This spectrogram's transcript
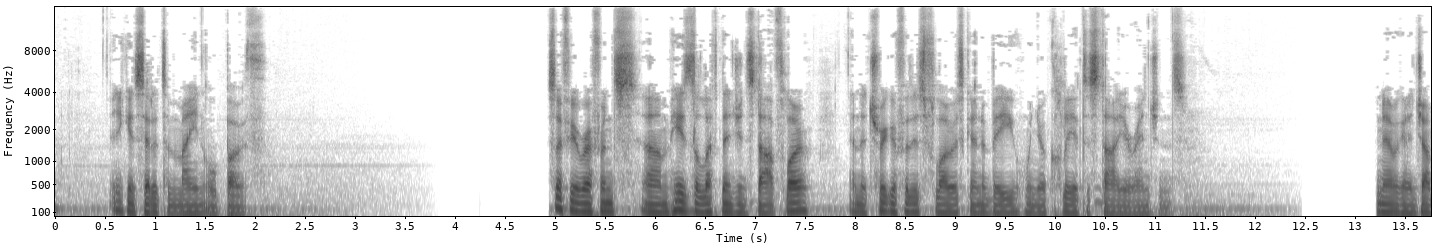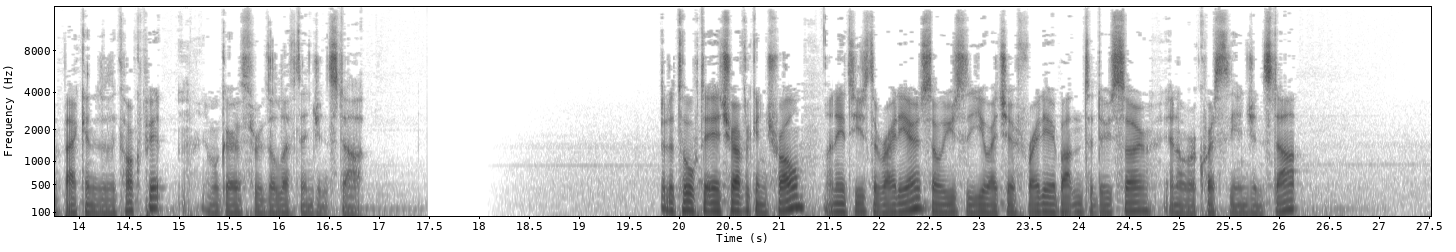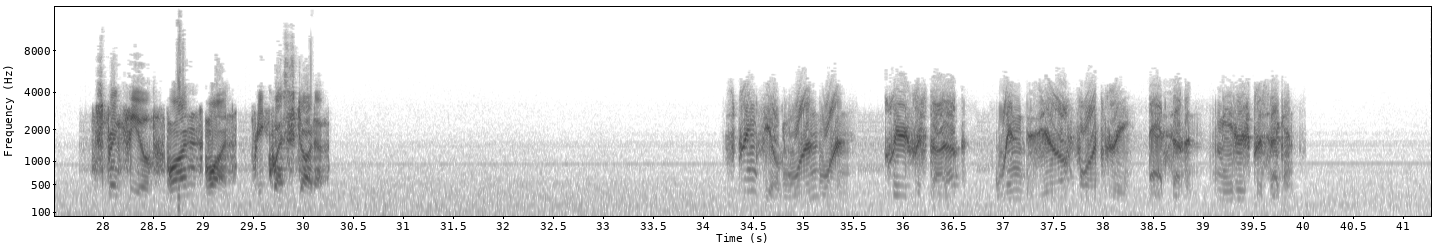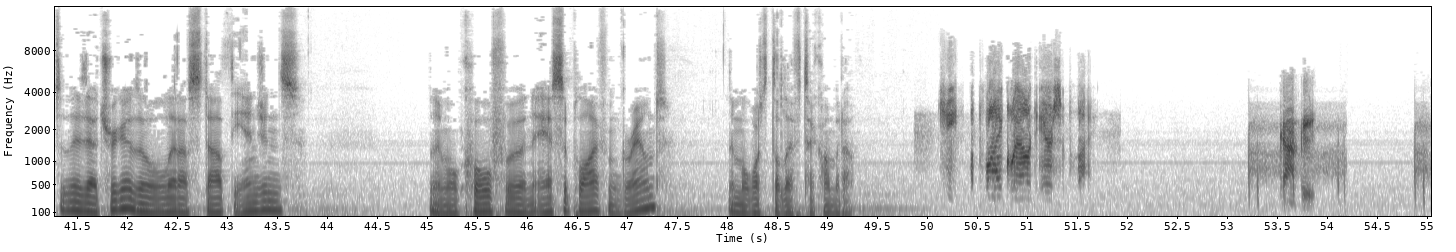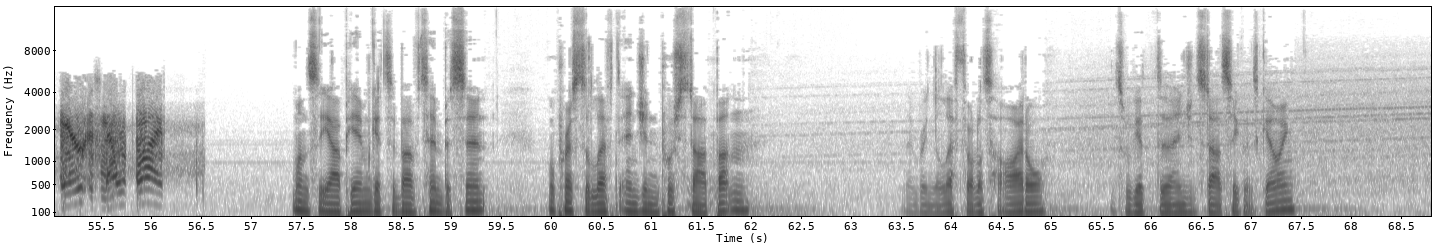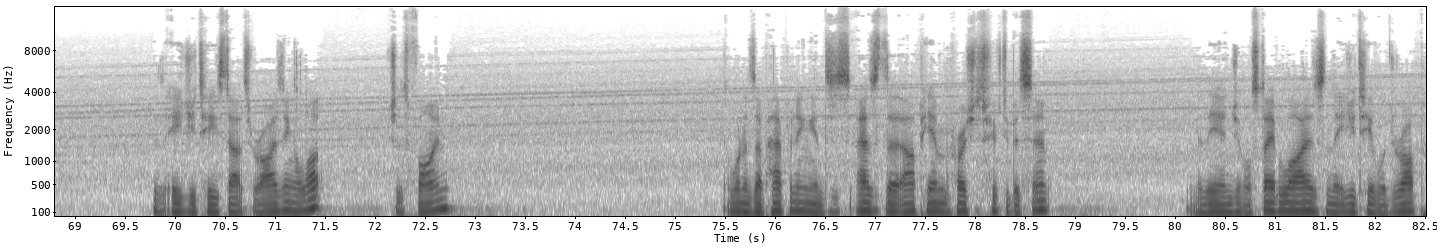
and you can set it to main or both. So for your reference, um, here's the left engine start flow, and the trigger for this flow is going to be when you're clear to start your engines. Now we're going to jump back into the cockpit, and we'll go through the left engine start. So to talk to air traffic control, I need to use the radio, so I'll use the UHF radio button to do so, and I'll request the engine start. Request startup. Springfield, 1 1. Cleared for startup. Wind 043 at 7 meters per second. So there's our trigger that will let us start the engines. Then we'll call for an air supply from ground. Then we'll watch the left tachometer. Chief, apply ground air supply. Copy. Air is now applied. Once the RPM gets above 10%, we'll press the left engine push start button. Then bring the left throttle to idle. This will get the engine start sequence going. The EGT starts rising a lot, which is fine. And what ends up happening is as the RPM approaches 50%, the engine will stabilize and the EGT will drop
